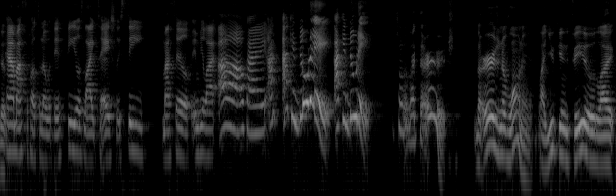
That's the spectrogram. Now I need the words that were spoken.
The- How am I supposed to know what this feels like to actually see myself and be like, oh, okay, I, I can do that. I can do that. So like the urge, the urging of wanting, like you can feel like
